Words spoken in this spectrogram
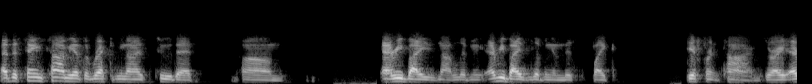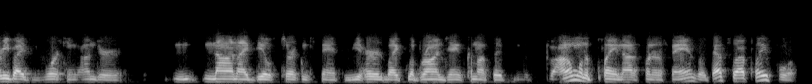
at the same time, you have to recognize too that um, everybody's not living. Everybody's living in this like different times, right? Everybody's working under non-ideal circumstances. You heard like LeBron James come out and say, "I don't want to play not in front of the fans. Like that's what I play for."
